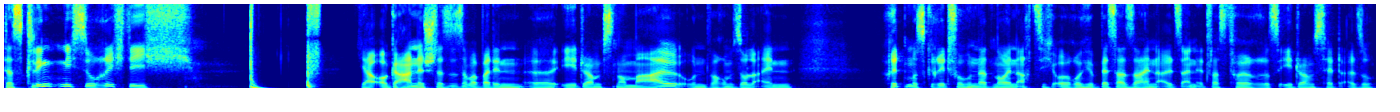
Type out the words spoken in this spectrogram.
Das klingt nicht so richtig, ja, organisch. Das ist aber bei den äh, E-Drums normal. Und warum soll ein Rhythmusgerät für 189 Euro hier besser sein als ein etwas teureres E-Drum-Set? Also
